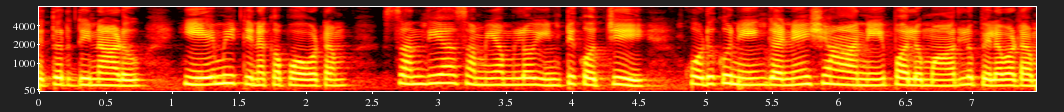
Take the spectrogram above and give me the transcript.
చతుర్థి నాడు ఏమీ తినకపోవటం సంధ్యా సమయంలో ఇంటికొచ్చి కొడుకుని గణేష అని పలుమార్లు పిలవటం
